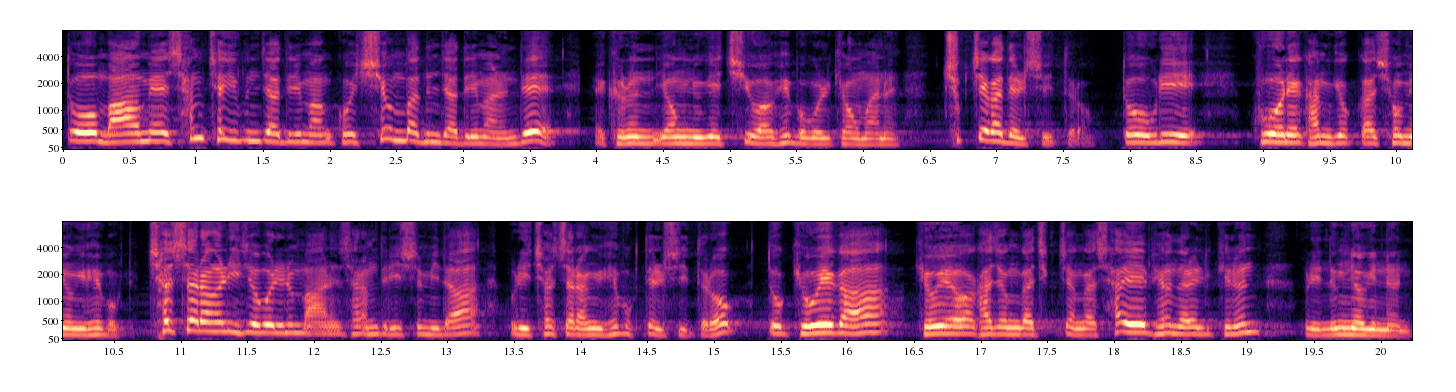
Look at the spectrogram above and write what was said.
또 마음에 상처 입은 자들이 많고 시험 받은 자들이 많은데 그런 영육의 치유와 회복을 경험하는 축제가 될 수 있도록 또 우리 구원의 감격과 소명이 회복, 첫사랑을 잊어버리는 많은 사람들이 있습니다. 우리 첫사랑이 회복될 수 있도록 또 교회가 교회와 가정과 직장과 사회의 변화를 일으키는 우리 능력 있는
